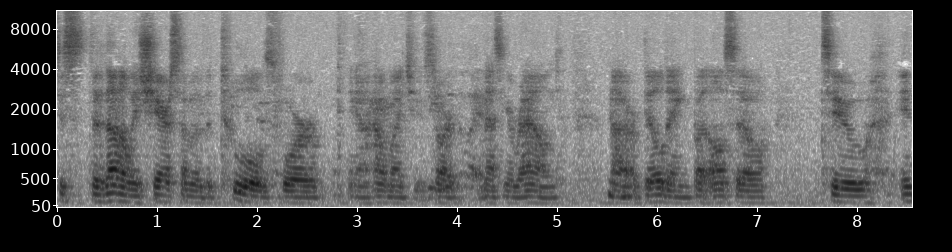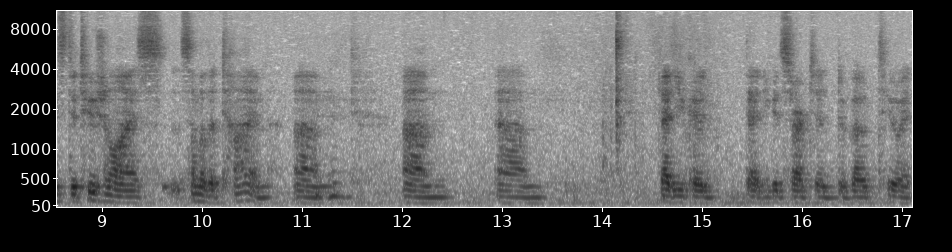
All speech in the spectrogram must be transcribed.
to, to not only share some of the tools for you know how might you start messing around uh, or building, but also to institutionalize some of the time um, um, um, that you could that you could start to devote to it,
